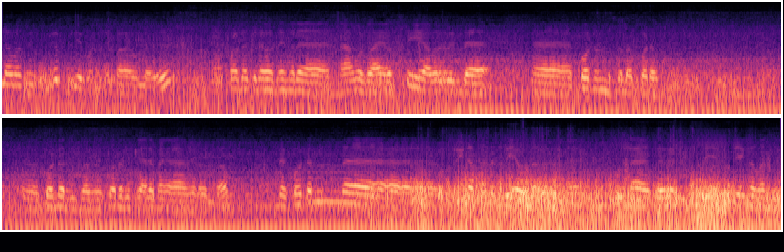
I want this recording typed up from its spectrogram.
கொந்தளிப்பில் வந்து மிகப்பெரிய கொந்தளிப்பாக உள்ளது. பக்கத்தில் வந்து எங்களை நாமல் ராயவத்தை அவர்கள் இந்த கோட்டல் சொல்லப்படும் கோட்டல் கோட்டலுக்கு அருமையாக உள்ளோம் இந்த கோட்டலில் ஃப்ரீடம் பண்ணக்கூடிய உள்ள உள்ள விஷயங்கள் வந்து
